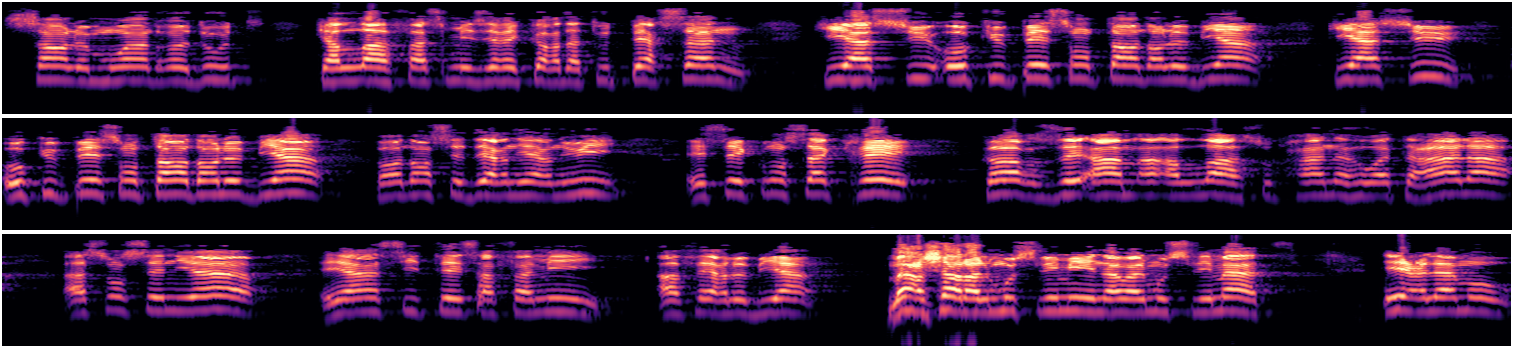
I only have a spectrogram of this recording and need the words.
sans le moindre doute Qu'Allah fasse miséricorde à toute personne qui a su occuper son temps dans le bien qui a su occuper son temps dans le bien pendant ces dernières nuits et s'est consacré corps et âme à Allah subhanahu wa ta'ala, à son Seigneur et a incité sa famille à faire le bien. معشر المسلمين والمسلمات اعلموا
